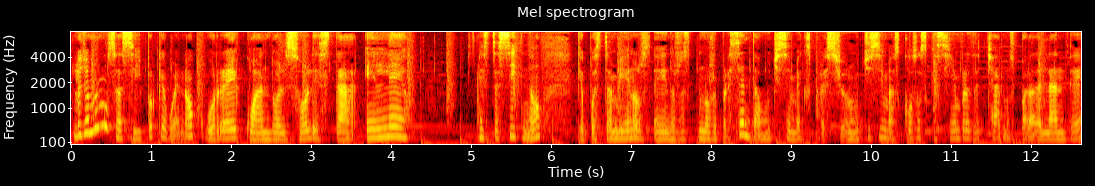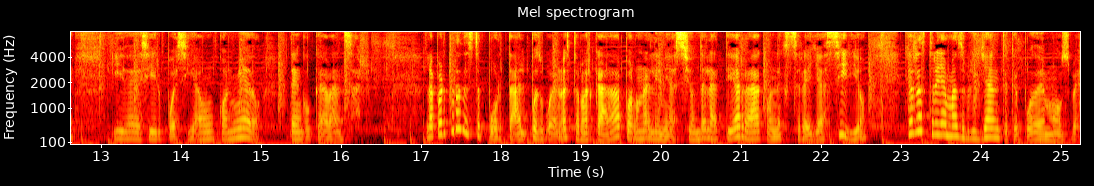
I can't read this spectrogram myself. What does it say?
Lo llamamos así porque, bueno, ocurre cuando el Sol está en Leo. Este signo que pues también eh, nos, nos, representa muchísima expresión, muchísimas cosas que siempre es de echarnos para adelante y de decir, pues sí, aún con miedo, tengo que avanzar. La apertura de este portal, pues bueno, está marcada por una alineación de la Tierra con la estrella Sirio, que es la estrella más brillante que podemos ver.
